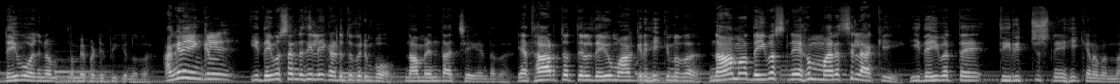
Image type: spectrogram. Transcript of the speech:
ദൈവവചനം നമ്മെ പഠിപ്പിക്കുന്നത്. അങ്ങനെയെങ്കിൽ ഈ ദൈവസന്നിധിയിലേക്ക് അടുത്തു വരുമ്പോൾ നാം എന്താ ചെയ്യേണ്ടത്? യഥാർത്ഥത്തിൽ ദൈവം ആഗ്രഹിക്കുന്നത് നാം ആ ദൈവസ്നേഹം മനസ്സിലാക്കി ഈ ദൈവത്തെ തിരിച്ചു സ്നേഹിക്കണമെന്ന.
